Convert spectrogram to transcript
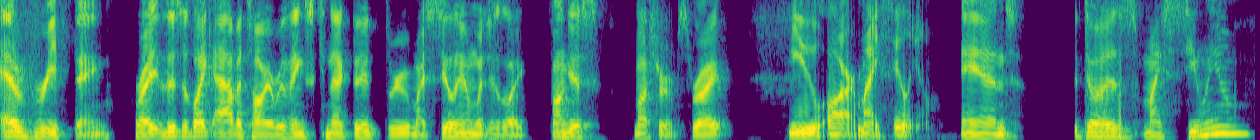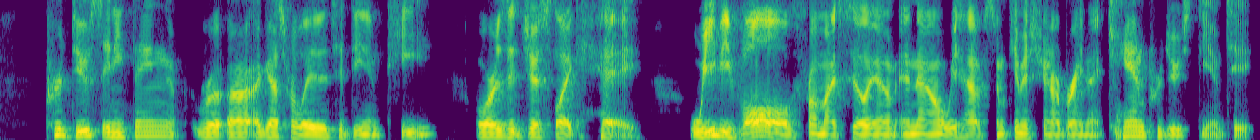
everything, right? This is like Avatar, everything's connected through mycelium, which is like fungus, mushrooms, right? You are mycelium. And does mycelium produce anything, uh, I guess, related to DMT? Or is it just like, hey, we've evolved from mycelium and now we have some chemistry in our brain that can produce DMT?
